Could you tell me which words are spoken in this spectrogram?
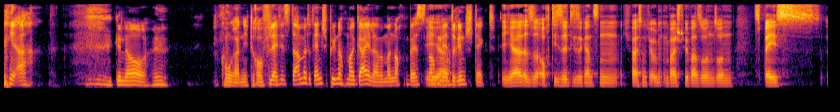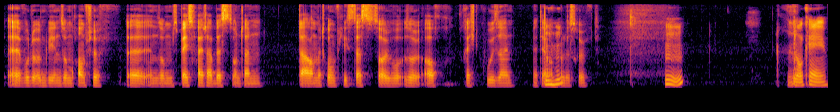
ja. Genau. Ich komme gerade nicht drauf. Vielleicht ist damit Rennspiel noch mal geiler, wenn man noch, best, noch Ja. mehr drin steckt. Ja, also auch diese, diese ganzen, ich weiß nicht, irgendein Beispiel war so ein, so ein Space, äh, wo du irgendwie in so einem Raumschiff, äh, in so einem Space Fighter bist und dann da mit rumfliegst. Das soll, soll auch recht cool sein mit der Mhm. Oculus Rift. Hm. Hm. Okay.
